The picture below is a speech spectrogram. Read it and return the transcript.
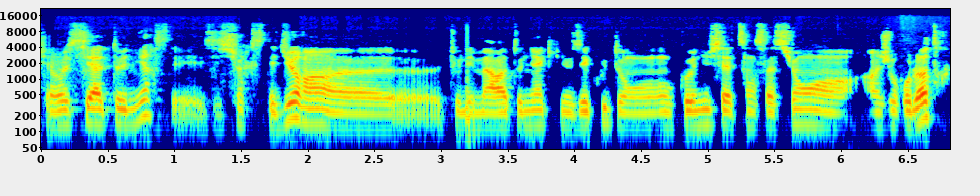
J'ai réussi à tenir. C'est sûr que c'était dur. Hein. Euh, tous les marathoniens qui nous écoutent ont, connu cette sensation un, jour ou l'autre.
